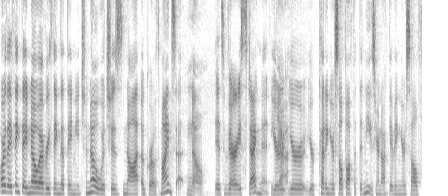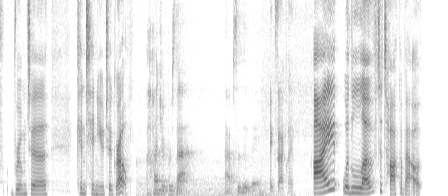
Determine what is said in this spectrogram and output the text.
or they think they know everything that they need to know which is not a growth mindset no it's very stagnant. You're yeah. you're you're cutting yourself off at the knees. You're not giving yourself room to continue to grow. 100% absolutely. Exactly. I would love to talk about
